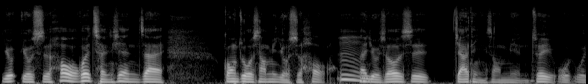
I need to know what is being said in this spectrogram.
有有时候会呈现在工作上面，有时候，嗯，那有时候是家庭上面，所以我我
